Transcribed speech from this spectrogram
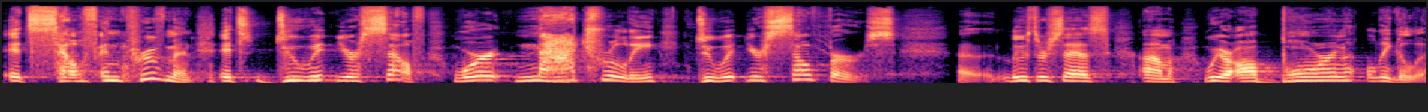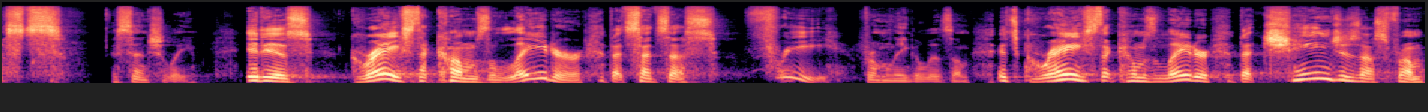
It's self improvement, it's do it yourself. We're naturally do it yourselfers. Uh, Luther says um, we are all born legalists, essentially. It is grace that comes later that sets us free from legalism. It's grace that comes later that changes us from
